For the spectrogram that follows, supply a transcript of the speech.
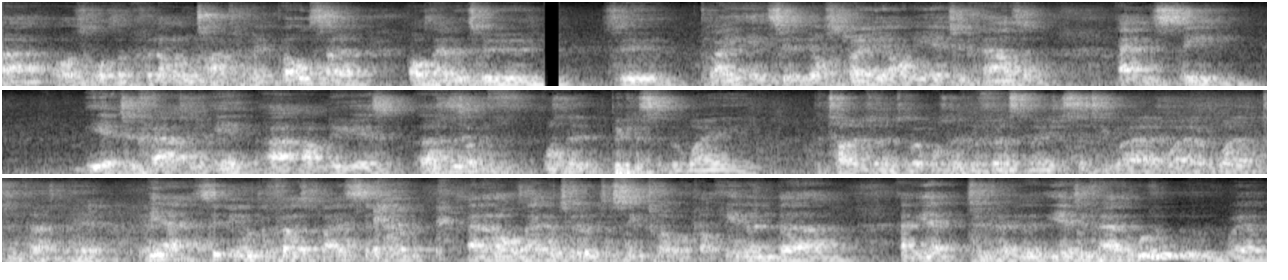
uh, was, was a phenomenal time for me. But also, I was able to, to play in Sydney, Australia on the year 2000 and see the year 2000 in uh, on New Year's. Uh, Wasn't it, because of the way the time zones work? Wasn't it the first major city where, where, where 2000 hit? Yeah, Sydney was the first place, and then, and then I was able to, to sing 12 o'clock in, and um, and yeah, two, the year 2000, woohoo, where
